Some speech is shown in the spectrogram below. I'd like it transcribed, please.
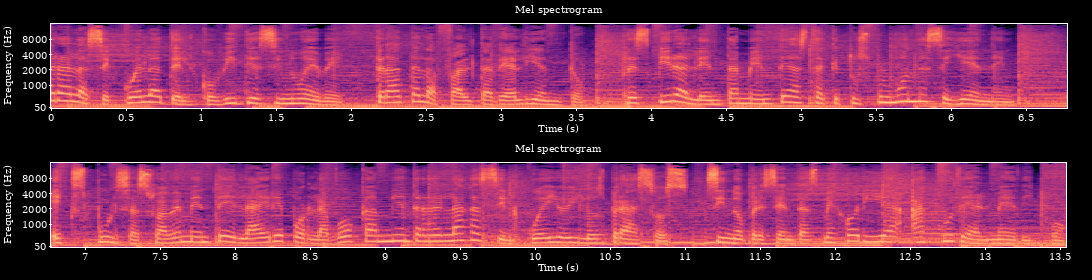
Supera la secuela del COVID-19. Trata la falta de aliento. Respira lentamente hasta que tus pulmones se llenen. Expulsa suavemente el aire por la boca mientras relajas el cuello y los brazos. Si no presentas mejoría, acude al médico.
